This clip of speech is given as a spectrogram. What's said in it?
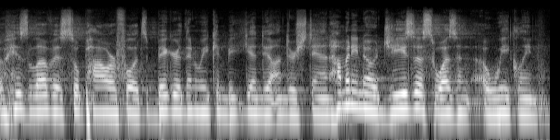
So his love is so powerful, it's bigger than we can begin to understand. How many know Jesus wasn't a weakling?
